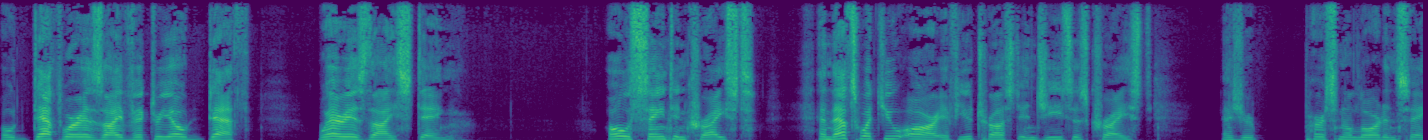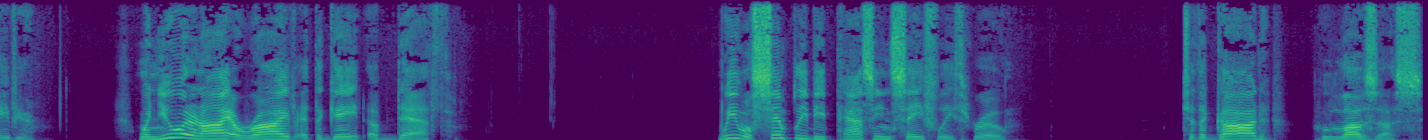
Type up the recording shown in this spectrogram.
O death, where is thy victory? O death, where is thy sting? O saint in Christ, and that's what you are if you trust in Jesus Christ as your personal Lord and Savior. When you and I arrive at the gate of death, we will simply be passing safely through to the God who loves us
